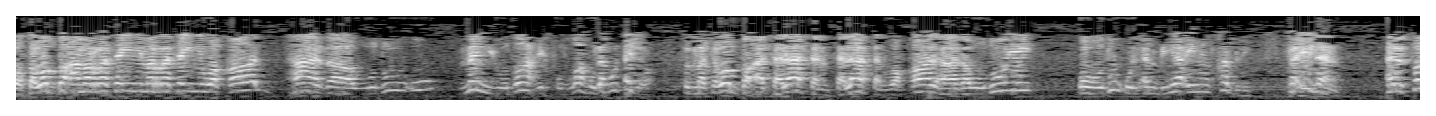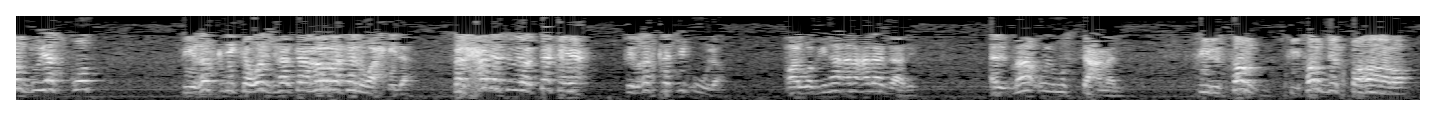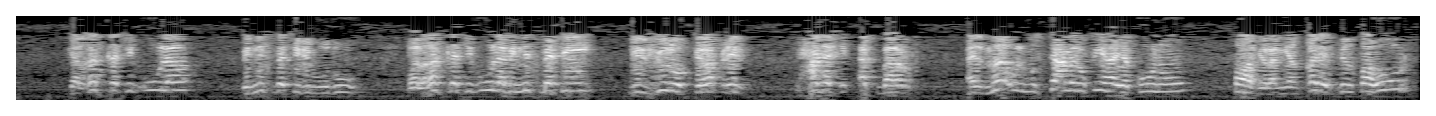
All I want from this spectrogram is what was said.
وتوضأ مرتين مرتين وقال هذا وضوء من يضاعف الله له الأجر. ثم توضأ ثلاثا ثلاثا وقال هذا وضوئي ووضوء الأنبياء من قبلي. فإذا الفرض يسقط في غسلك وجهك مرة واحدة. فالحدث يرتفع في الغسلة الأولى. قال وبناء على ذلك الماء المستعمل في الفرض في فرض الطهارة كالغسلة الأولى بالنسبة للوضوء والغسلة الأولى بالنسبة للجنب في رفع الحدث الأكبر. الماء المستعمل فيها يكون طاهرا ينقلب من طهور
